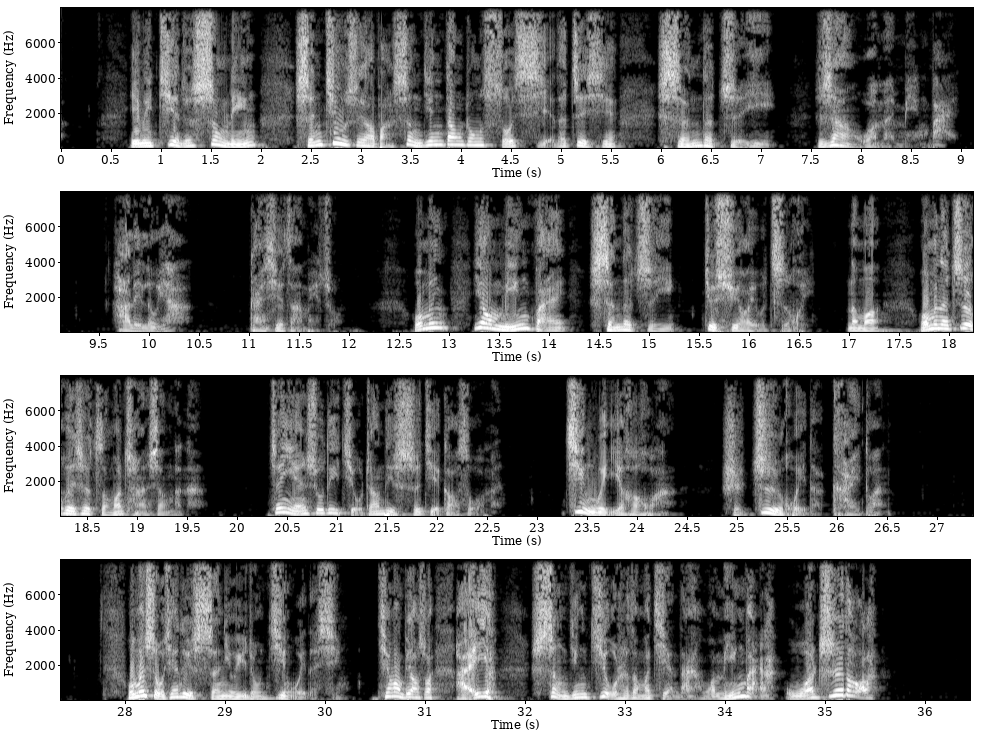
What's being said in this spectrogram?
因为借着圣灵，神就是要把圣经当中所写的这些神的旨意让我们明白。哈利路亚，感谢赞美主。我们要明白神的旨意，就需要有智慧。那么，我们的智慧是怎么产生的呢？箴言书第九章第十节告诉我们：敬畏耶和华是智慧的开端。我们首先对神有一种敬畏的心。千万不要说：“哎呀，圣经就是这么简单，我明白了，我知道了。”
